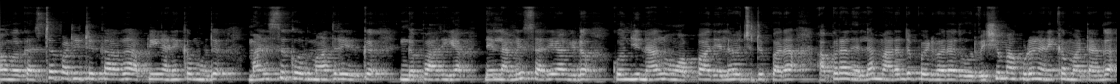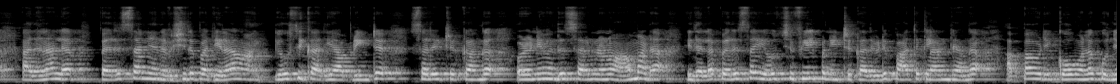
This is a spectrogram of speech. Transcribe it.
அவங்க கஷ்டப்பட்டுட்டு இருக்காங்க அப்படின்னு நினைக்கும் போது மனசுக்கு ஒரு மாதிரி இருக்குது இங்கே பாரியா எல்லாமே சரியாகிடும். கொஞ்ச நாள் உன் அப்பா அதெல்லாம் வச்சுட்டு பாரா அப்புறம் அதெல்லாம் மறந்து போயிடுவார். அது ஒரு விஷயமா கூட நினைக்க மாட்டாங்க. அதனால் பெருசா நீ அந்த விஷயத்தை பற்றியெல்லாம் யோசிக்காதியா அப்படின்ட்டு சொல்லிட்டு இருக்காங்க உடனே வந்து சரவணனும் ஆமாடா இதெல்லாம் பெருசாக யோசிச்சு ஃபீல் பண்ணிட்டு இருக்க அதை விட்டு பார்த்துக்கலான்றாங்க அப்பாவுடைய கோவம்லாம் கொஞ்ச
